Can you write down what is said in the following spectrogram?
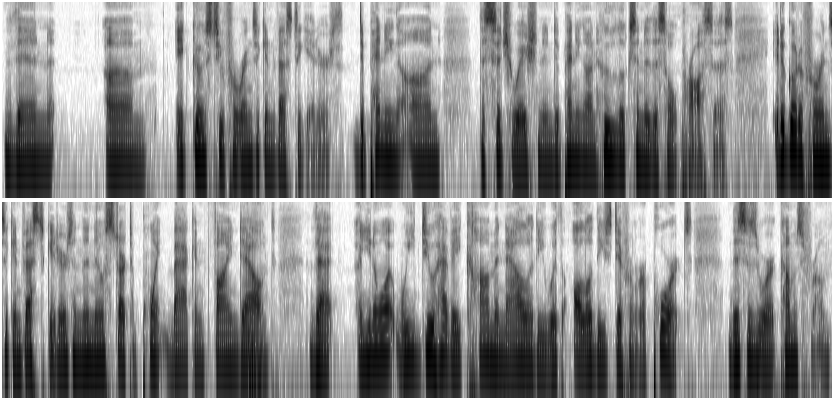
then um, it goes to forensic investigators, depending on the situation and depending on who looks into this whole process. It'll go to forensic investigators, and then they'll start to point back and find out that uh, you know what we do have a commonality with all of these different reports. This is where it comes from,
